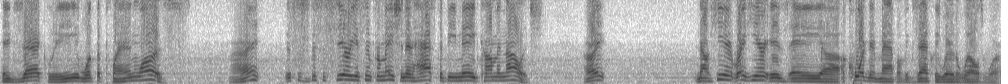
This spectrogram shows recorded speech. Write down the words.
exactly what the plan was. Alright? This is this is serious information that has to be made common knowledge. Alright? Now here right here is a uh, a coordinate map of exactly where the wells were.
